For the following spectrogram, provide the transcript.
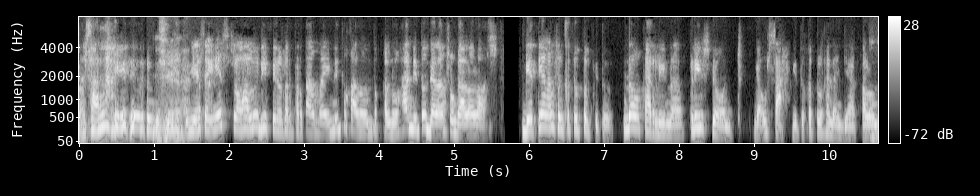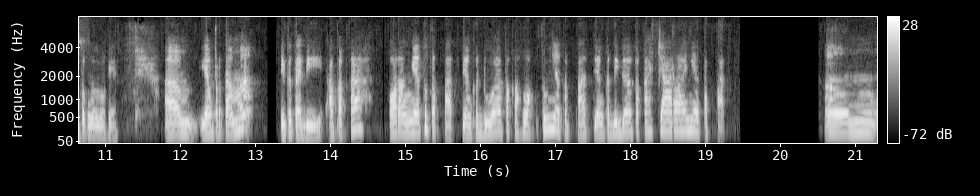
masalah gitu. Iya. biasanya selalu di filter pertama ini tuh kalau untuk keluhan itu udah langsung gak lolos. Gate-nya langsung ketutup gitu. No Carlina please don't. Nggak usah gitu. Ke Tuhan aja kalau untuk ngeluh ya. Em, yang pertama itu tadi. Apakah orangnya tuh tepat? Yang kedua apakah waktunya tepat? Yang ketiga apakah caranya tepat? Em,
